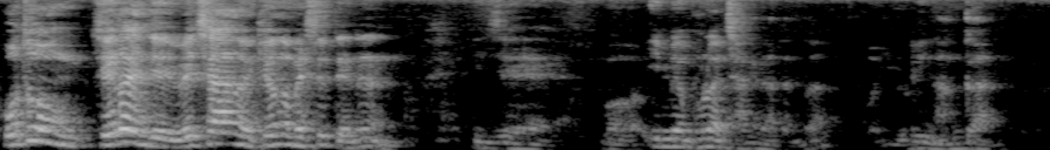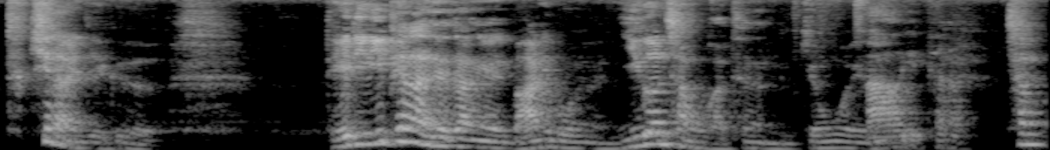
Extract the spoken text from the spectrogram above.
보통 제가 이제 외창을 경험했을 때는 이제 뭐 인면 분할창이라든가 뭐 유리 난간 특히나 이제 그 대리 이편한 세상에 많이 보이는 이건 창호 같은 경우에는 아. 참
